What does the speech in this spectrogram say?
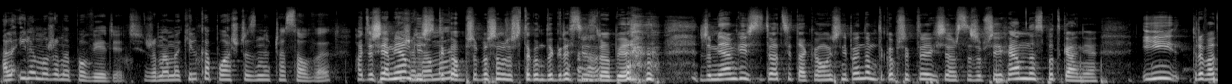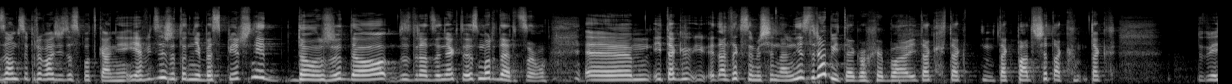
Ale ile możemy powiedzieć? Że mamy kilka płaszczyzn czasowych. Chociaż ja miałam kiedyś mamy- tylko, przepraszam, że jeszcze taką dygresję Aha. zrobię, że miałam kiedyś sytuację taką, już nie pamiętam tylko przy której książce, że przyjechałam na spotkanie i prowadzący prowadzi to spotkanie i ja widzę, że to niebezpiecznie dąży do zdradzenia, kto jest mordercą. Em, I tak, ale tak sobie myślę, no nie zrobi tego chyba i tak, tak, tak patrzę, tak, tak wie,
